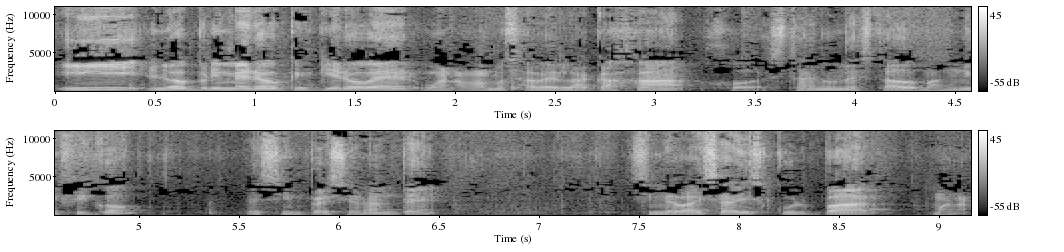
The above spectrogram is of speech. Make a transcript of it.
Y lo primero que quiero ver, bueno, vamos a ver la caja. Joder, está en un estado magnífico. Es impresionante. Si me vais a disculpar, bueno,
